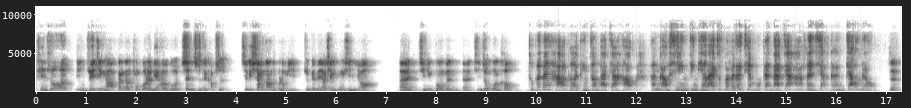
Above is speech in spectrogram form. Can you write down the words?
听说您最近啊，刚刚通过了联合国正职的考试，这个相当的不容易，朱贝贝要先恭喜你哦。呃，请您跟我们呃听众问候。朱贝贝好，各位听众大家好，很高兴今天来朱贝贝的节目跟大家分享跟交流。是，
